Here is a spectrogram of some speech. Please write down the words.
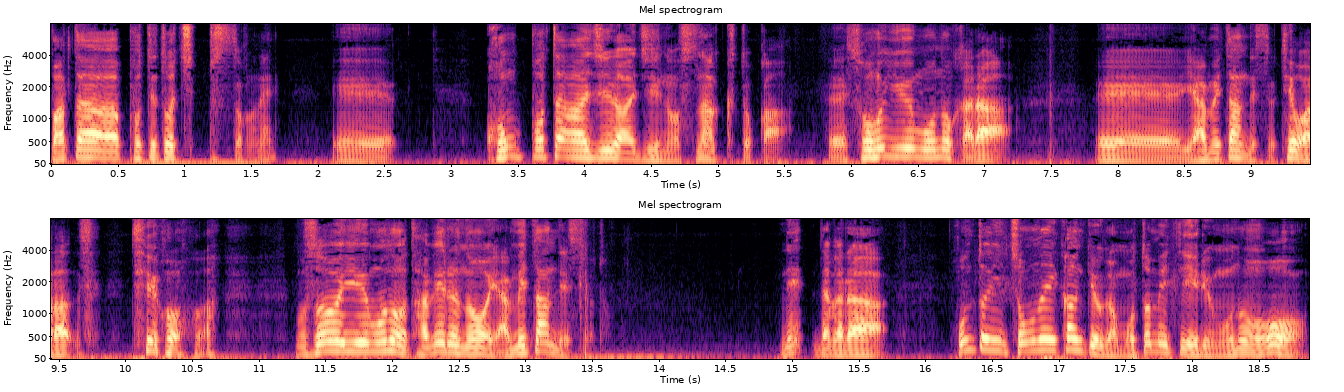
バターポテトチップスとかね、え、コンポタージュ味のスナックとか、えーそういうものから、えー、やめたんですよ。手を洗、手を、もうそういうものを食べるのをやめたんですよ、と。ね。だから、本当に腸内環境が求めているものを、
